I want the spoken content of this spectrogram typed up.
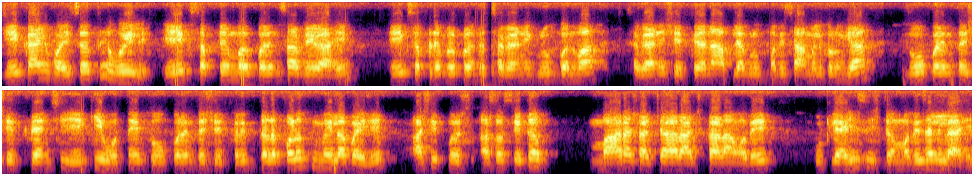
जे काय व्हायचं ते होईल. एक सप्टेंबर पर्यंतचा वेळ आहे. एक सप्टेंबर पर्यंत सगळ्यांनी ग्रुप बनवा. सगळ्यांनी शेतकऱ्यांना आपल्या ग्रुपमध्ये सामील करून घ्या. जोपर्यंत शेतकऱ्यांची एकी होत नाही तोपर्यंत शेतकरी तडफडत मेला पाहिजे. अशी असं सेटअप महाराष्ट्राच्या राजकारणामध्ये कुठल्याही सिस्टममध्ये झालेलं आहे.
